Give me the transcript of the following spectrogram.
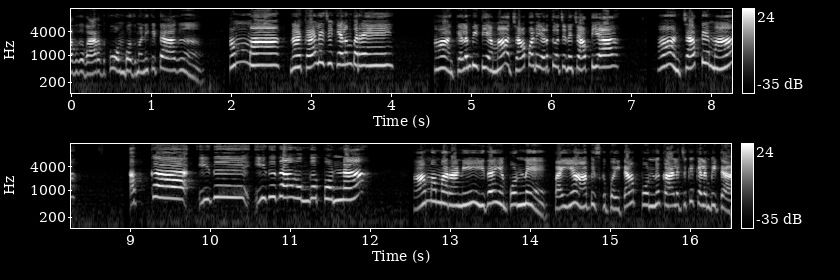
அவங்க வரதுக்கு ஒன்பது மணிக்கிட்ட ஆகும். அம்மா நான் காலேஜ் கிளம்புறேன். ஆ கிளம்பிட்டியாம்மா? சாப்பாடு எடுத்து வச்சனே சாப்பிட்டியா? ஆ சாப்பிட்டேம்மா. அக்கா இது இதுதான் உங்க பொண்ணா? ஆமாம்மா ராணி இதான் என் பொண்ணு. பையன் ஆபீஸ்க்கு போயிட்டான் பொண்ணு காலேஜுக்கு கிளம்பிட்டா.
